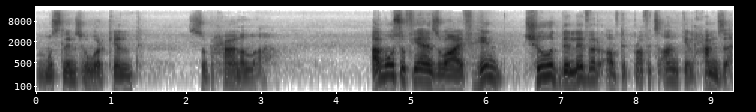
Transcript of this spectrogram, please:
Muslims who were killed. Subhanallah. Abu Sufyan's wife, Hind, chewed the liver of the Prophet's uncle, Hamza.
